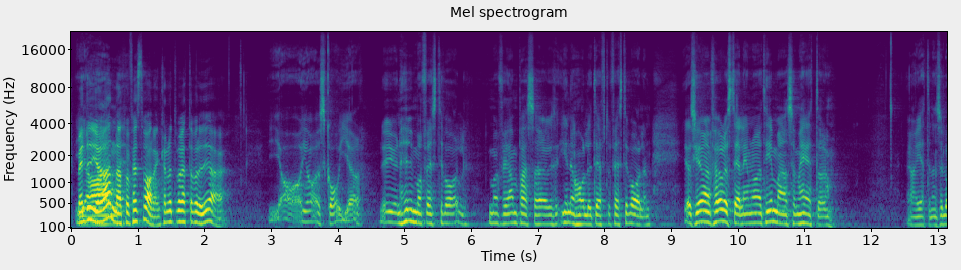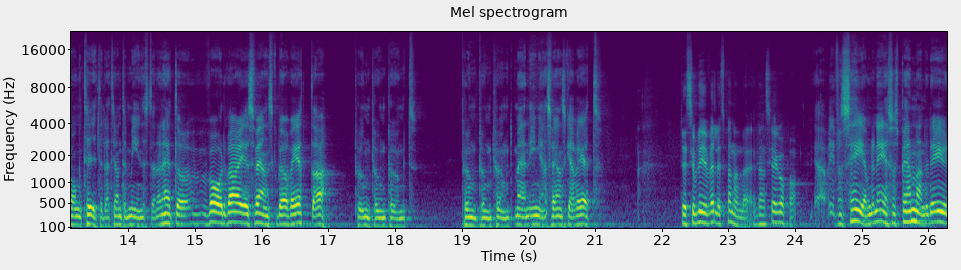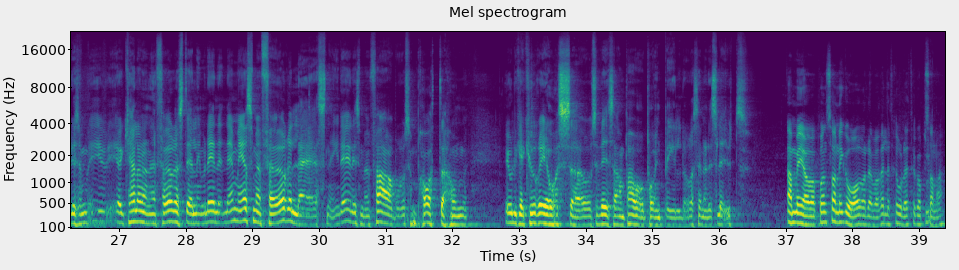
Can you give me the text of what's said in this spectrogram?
Men Ja, du gör annat på festivalen. Kan du inte berätta vad du gör? Ja, jag skojar. Det är ju en humorfestival. Man får anpassa innehållet efter festivalen. Jag ska göra en föreställning om några timmar som heter... Jag har gett den en så lång titel att jag inte minns den. Den heter Vad varje svensk bör veta... Punkt, punkt, punkt. Punkt, punkt, punkt. Men inga svenskar vet. Det ska bli väldigt spännande. Den ska jag gå på. Ja, vi får se om den är så spännande. Det är ju liksom, jag kallar den en föreställning, men det är, det är mer som en föreläsning. Det är liksom en farbror som pratar om olika kuriosa och så visar han powerpoint-bilder och sen är det slut. Ja, men jag var på en sån igår och det var väldigt roligt att gå på såna.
